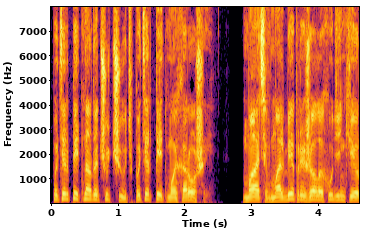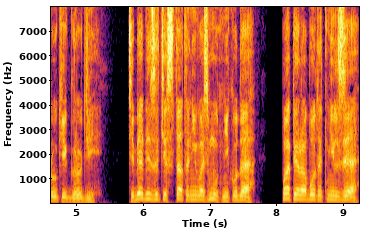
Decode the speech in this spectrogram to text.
Потерпеть надо чуть-чуть, потерпеть, мой хороший». Мать в мольбе прижала худенькие руки к груди. «Тебя без аттестата не возьмут никуда. Папе работать нельзя.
